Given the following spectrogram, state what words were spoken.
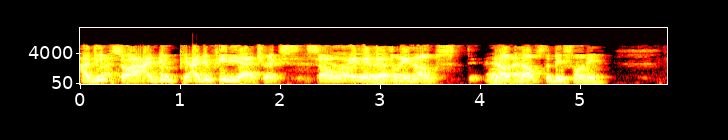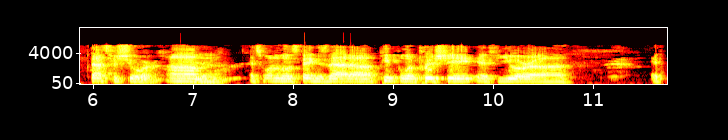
I do so I do I do pediatrics, so Oh, it, it definitely helps. It helps to be funny. That's for sure. Um, Yeah. It's one of those things that uh, people appreciate if you're uh, if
